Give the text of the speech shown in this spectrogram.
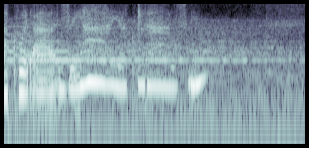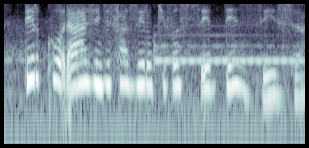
a coragem, ai, a coragem. Ter coragem de fazer o que você deseja,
